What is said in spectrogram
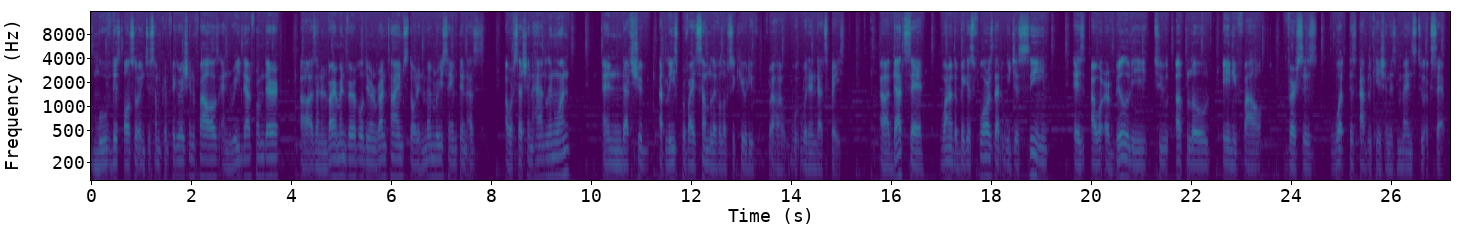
move this also into some configuration files and read that from there uh, as an environment variable during runtime, stored in memory, same thing as our session handling one and that should at least provide some level of security uh, within that space. Uh, that said, one of the biggest flaws that we just seen is our ability to upload any file versus what this application is meant to accept.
